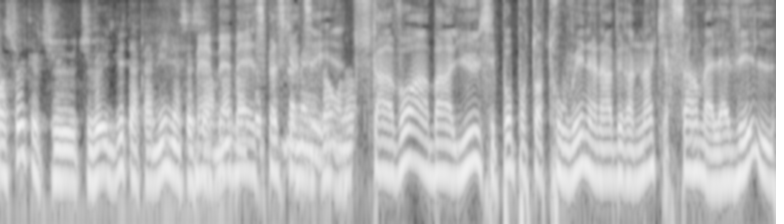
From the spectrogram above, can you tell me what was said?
pas sûr que tu, tu veux élever ta famille Ben, nécessairement. ben, ben, ce c'est parce que tu maison, t'en vas en banlieue, c'est pas pour te retrouver dans un environnement qui ressemble à la ville.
